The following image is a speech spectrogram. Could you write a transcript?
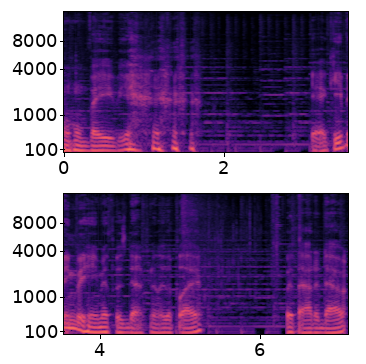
Oh, baby. yeah, keeping Behemoth was definitely the play. Without a doubt.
